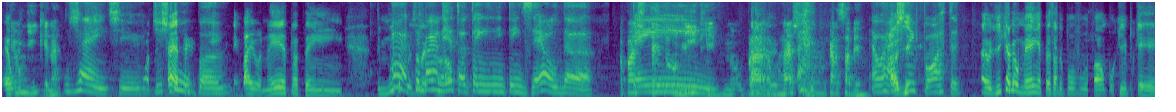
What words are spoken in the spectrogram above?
é Tem um. um Nick, né? Gente, É, tem, desculpa. tem, tem baioneta, tem. Tem muita É, coisa tem legal. baioneta, tem, tem Zelda. Rapaz, Tem- tendo o Nick, no, pra, o resto eu não quero saber. É, o resto Link- não importa. É, o Link é meu main, apesar do povo falar um pouquinho, porque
